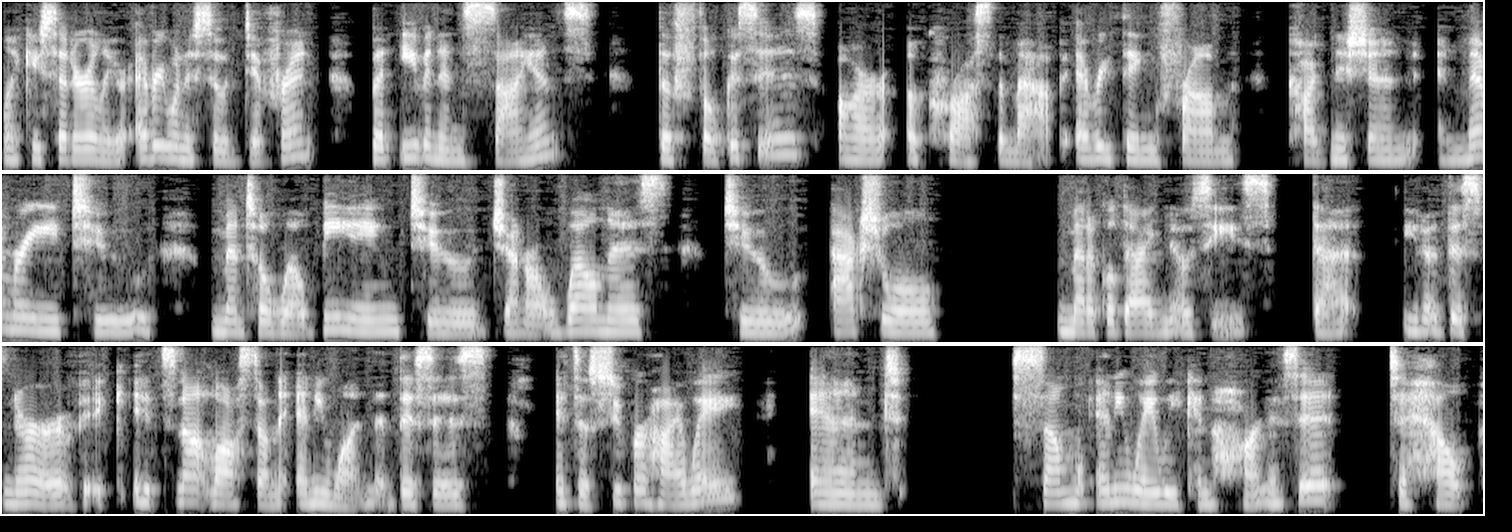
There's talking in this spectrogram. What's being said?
like you said earlier, everyone is so different, but even in science, the focuses are across the map. Everything from cognition and memory to mental well-being to general wellness to actual medical diagnoses that you know this nerve it, it's not lost on anyone that this is it's a super highway and some any way we can harness it to help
